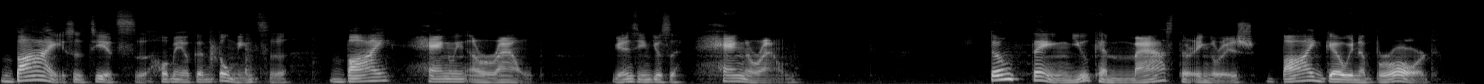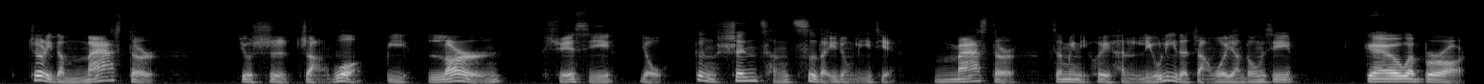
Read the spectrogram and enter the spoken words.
By 是介词，后面要跟动名词。By hanging around，原型就是 hang around。Don't think you can master English by going abroad。这里的 master 就是掌握，比 learn 学习有更深层次的一种理解。Master。证明你会很流利的掌握一样东西。Go abroad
